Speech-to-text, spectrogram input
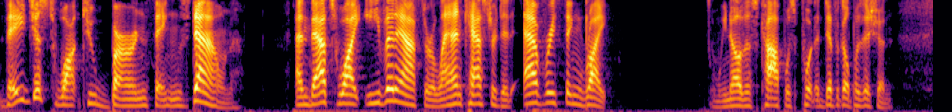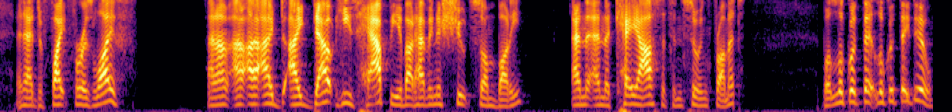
They just want to burn things down. And that's why even after Lancaster did everything right, we know this cop was put in a difficult position and had to fight for his life. And I, I, I, I doubt he's happy about having to shoot somebody and the, and the chaos that's ensuing from it. But look what they, look what they do.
